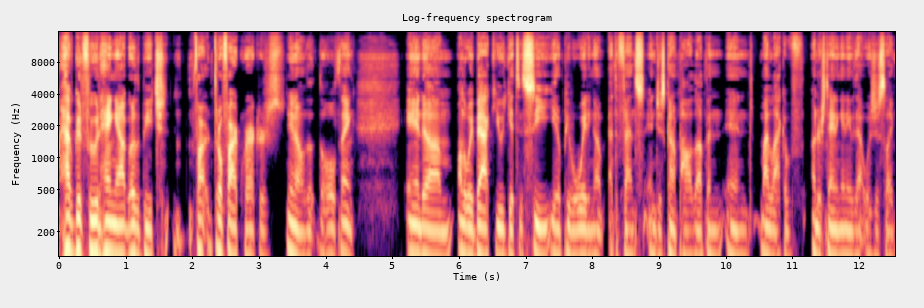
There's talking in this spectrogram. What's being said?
have good food, hang out, go to the beach, fire, throw firecrackers, you know, the, the whole thing. And um, on the way back, you would get to see, you know, people waiting up at the fence and just kind of piled up. And, and my lack of understanding any of that was just like,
